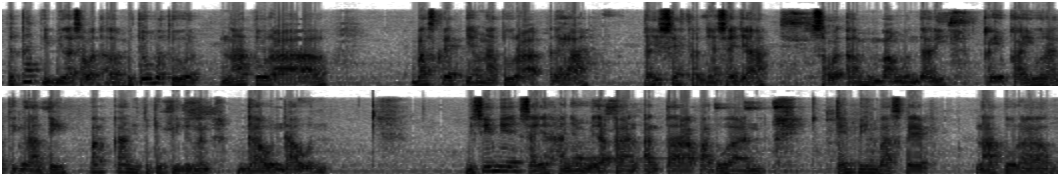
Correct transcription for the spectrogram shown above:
Tetapi bila sahabat alam betul-betul natural baskrep yang natural adalah dari shelternya saja sahabat alam membangun dari kayu-kayu ranting-ranting bahkan ditutupi dengan daun-daun. Di sini saya hanya membedakan antara paduan camping basket natural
